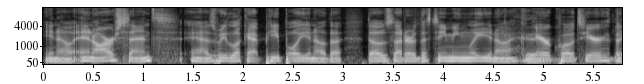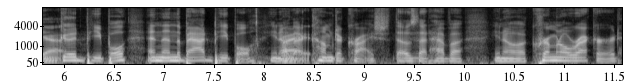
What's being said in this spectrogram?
you know, in our sense, as we look at people, you know, the those that are the seemingly, you know, Good. air quotes here, the Yeah. good people, and then the bad people, you know, Right. that come to Christ. Those that have a you know a criminal record.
